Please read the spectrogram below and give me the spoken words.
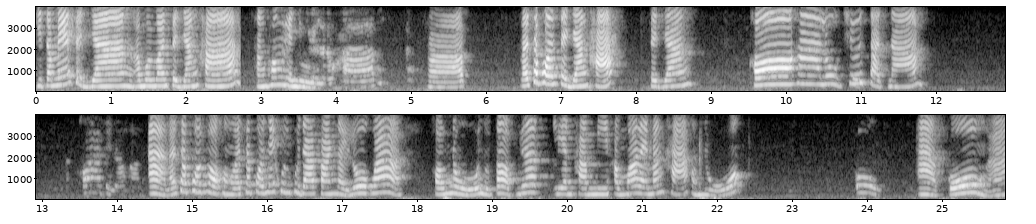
กิตาเมสเสร็จยังอมรวันเสร็จยังคะทั้งห้องเรียนอยู่แล้วครับ ครับรัชพลเสร็จยังคะ เสร็จยัง ข้อห้าลูกชื่อสัตว์น้ำข้อห้าเสร็จแล้วครับอ่ารัชพลบอกของรัชพลให้คุณครูดาฟังหน่อยลูกว่า ของหนู หนูตอบเลือกเรียงคำมีคำว่าอะไรบ้างคะของหนู กุ้งอ่ากุ้ง อ่า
